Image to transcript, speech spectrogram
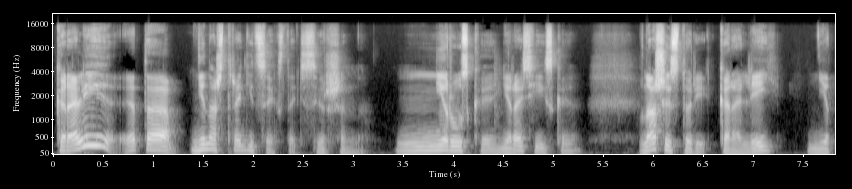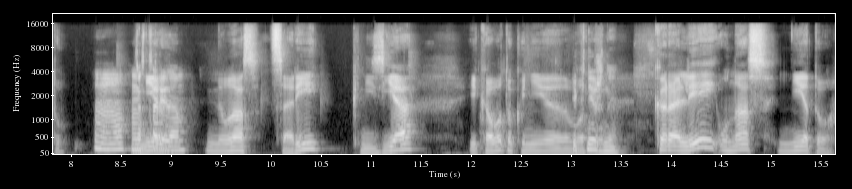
Короли – это не наша традиция, кстати, совершенно. Не русская, не российская. В нашей истории королей нету. Mm, на не, да. У нас цари, князья и кого только не... И вот, княжны. Королей у нас нету.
